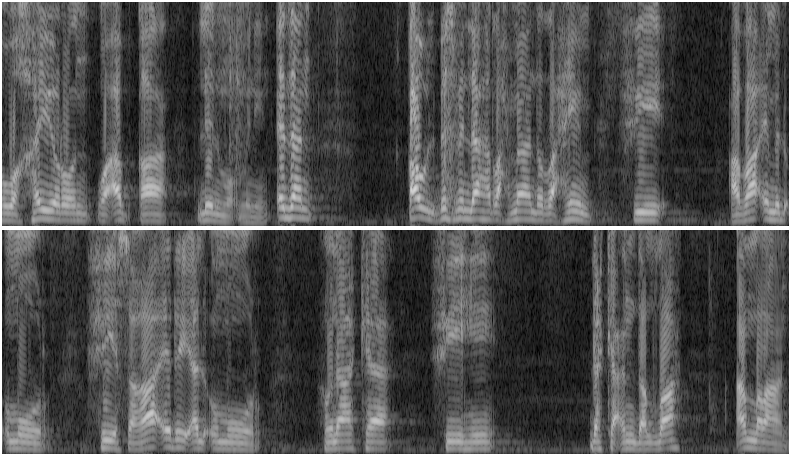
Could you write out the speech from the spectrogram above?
هو خير وأبقى للمؤمنين. اذا قول بسم الله الرحمن الرحيم في عظائم الأمور في صغائر الأمور هناك فيه لك عند الله أمران.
